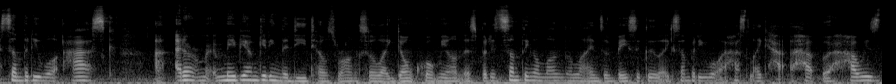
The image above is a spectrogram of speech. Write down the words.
somebody will ask I don't remember, maybe I'm getting the details wrong, so like don't quote me on this, but it's something along the lines of basically like somebody will ask like how how, how is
